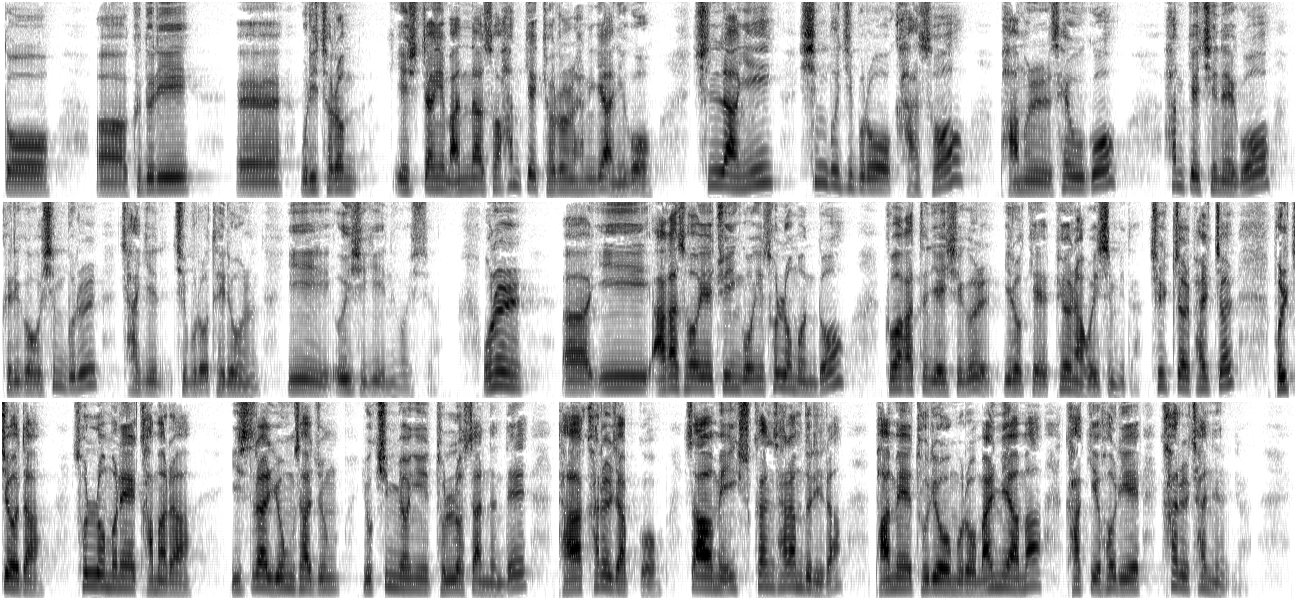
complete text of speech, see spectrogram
또 어, 그들이 에, 우리처럼 예식장에 만나서 함께 결혼을 하는 게 아니고 신랑이 신부 집으로 가서 밤을 세우고 함께 지내고 그리고 신부를 자기 집으로 데려오는 이 의식이 있는 것이죠. 오늘 어, 이 아가서의 주인공인 솔로몬도 그와 같은 예식을 이렇게 표현하고 있습니다. 7절, 8절 볼지어다 솔로몬의 가마라 이스라엘 용사 중 60명이 둘러쌌는데 다 칼을 잡고 싸움에 익숙한 사람들이라 밤의 두려움으로 말미암아 각기 허리에 칼을 찾느니라.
